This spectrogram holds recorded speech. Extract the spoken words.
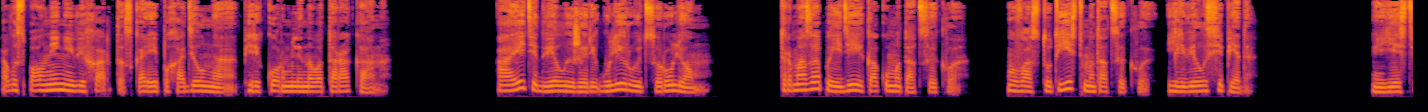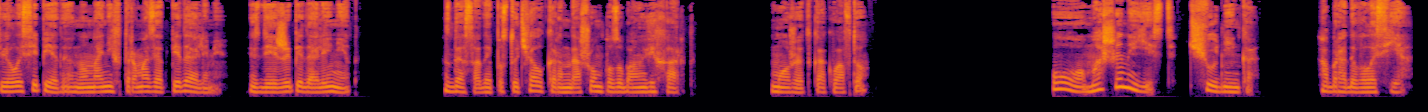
А в исполнении Вихарта скорее походил на перекормленного таракана. А эти две лыжи регулируются рулем. Тормоза, по идее, как у мотоцикла. У вас тут есть мотоциклы или велосипеды? Есть велосипеды, но на них тормозят педалями. Здесь же педалей нет. С досадой постучал карандашом по зубам Вихард. Может, как в авто? «О, машины есть, чудненько», — обрадовалась я.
